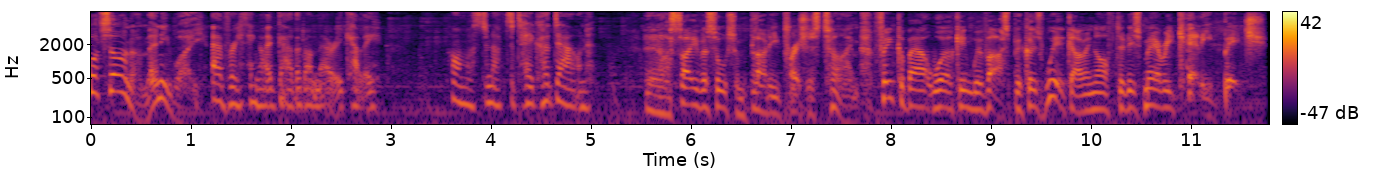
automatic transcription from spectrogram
What's on them, anyway? Everything I've gathered on Mary Kelly. Almost enough to take her down. And I'll save us all some bloody precious time. Think about working with us, because we're going after this Mary Kelly bitch.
